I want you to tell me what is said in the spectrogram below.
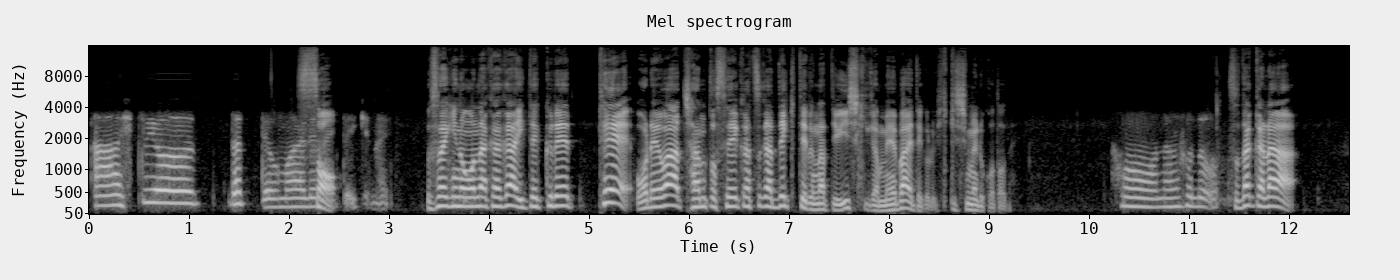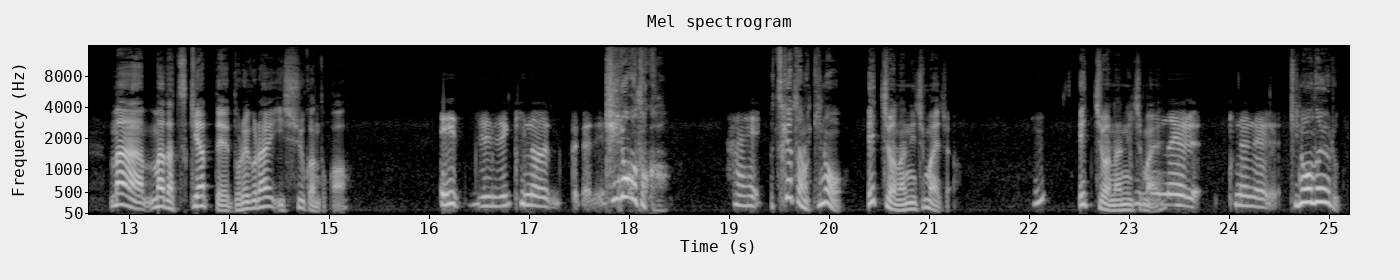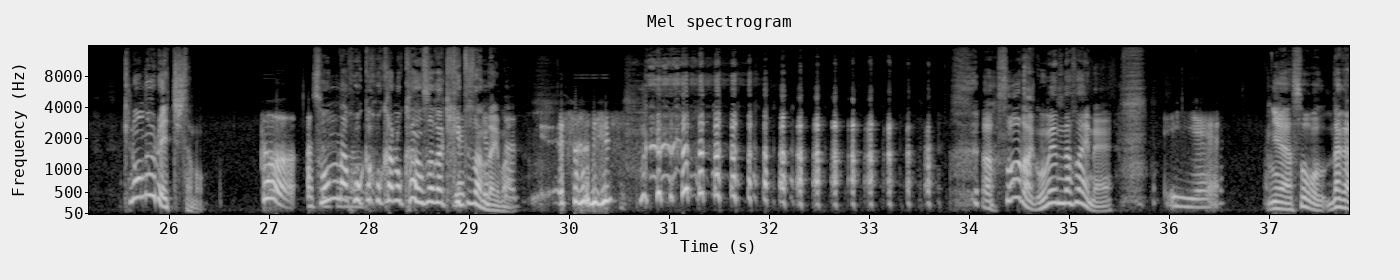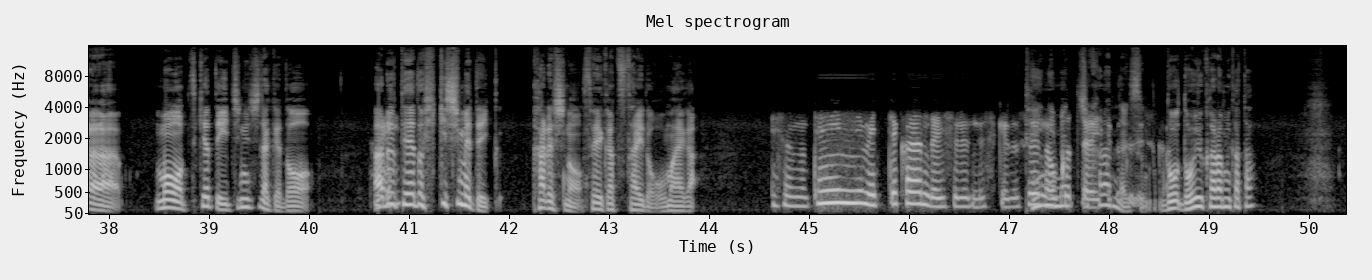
ああ必要だって思われないといけない。うさぎのお腹がいてくれて俺はちゃんと生活ができてるなっていう意識が芽生えてくる。引き締めることで。ほうなるほど。そうだからまあまだ付き合ってどれぐらい？1週間とか？え全然昨日とかです。昨日とか？はい。付き合ったの昨日？エッチは何日前じゃん？え？エッチは何日昨前？昨日の夜。昨日の夜。日の夜？昨日の夜エッチしたの？とあとそんなほかのほかの感想が聞けてたんだ今。やっちゃったっていう。そうですあそうだごめんなさいね。いいえ。いやそうだからもう付き合って1日だけど、ある程度引き締めていく。彼氏の生活態度をお前が。えその店員にめっちゃ絡んだりするんですけどそういうの怒ったらいいって絡んだりすことですかるどうどういう絡み方？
